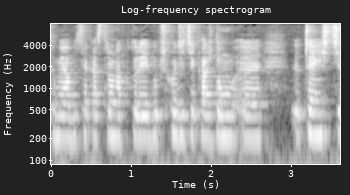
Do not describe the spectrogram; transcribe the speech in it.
To miała być taka strona, w której jakby przychodzicie każdą część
